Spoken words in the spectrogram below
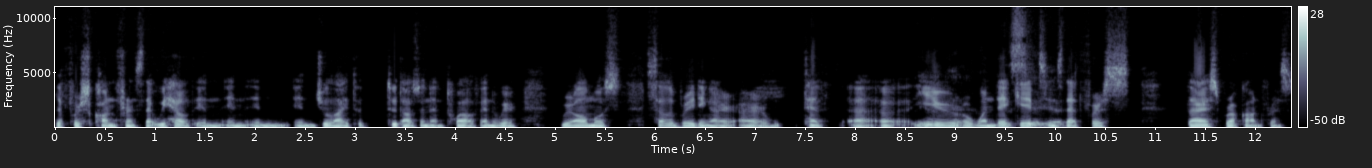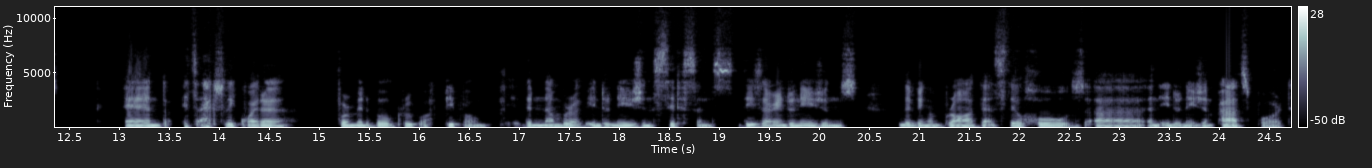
the first conference that we held in in in, in July to 2012, and we're we're almost celebrating our, our 10th uh, uh, year yeah, yeah. or one decade since yeah. that first diaspora conference. And it's actually quite a formidable group of people. The number of Indonesian citizens, these are Indonesians living abroad that still holds uh, an Indonesian passport,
